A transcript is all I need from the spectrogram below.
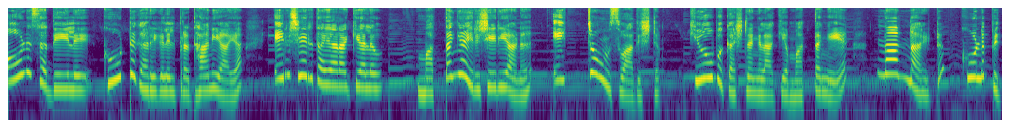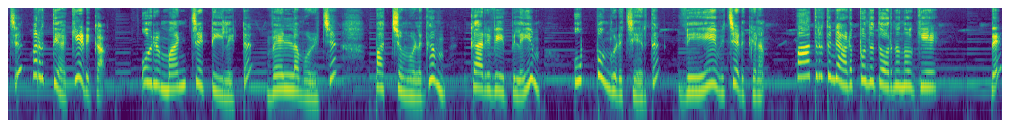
ഓണസദ്യയിലെ കൂട്ടുകറികളിൽ പ്രധാനിയായ എരിശ്ശേരി തയ്യാറാക്കിയാലോ? മത്തങ്ങ എരിശ്ശേരിയാണ് ഏറ്റവും സ്വാദിഷ്ടം. ക്യൂബ് കഷ്ണങ്ങളാക്കിയ മത്തങ്ങയെ നന്നായിട്ട് കുളിപ്പിച്ച് വൃത്തിയാക്കി എടുക്കാം. ഒരു മൺചട്ടിയിലിട്ട് വെള്ളമൊഴിച്ച് പച്ചമുളകും കറിവേപ്പിലയും ഉപ്പും കൂടി ചേർത്ത് വേവിച്ചെടുക്കണം. പാത്രത്തിന്റെ അടുപ്പൊന്ന് തുറന്നു നോക്കിയേ. ദേ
